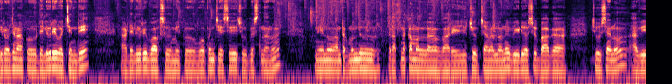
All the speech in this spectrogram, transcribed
ఈరోజు నాకు డెలివరీ వచ్చింది. ఆ డెలివరీ బాక్స్ మీకు ఓపెన్ చేసి చూపిస్తున్నాను. నేను అంతకుముందు రత్నకమల్ వారి యూట్యూబ్ ఛానల్లోని వీడియోస్ బాగా చూశాను. అవి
